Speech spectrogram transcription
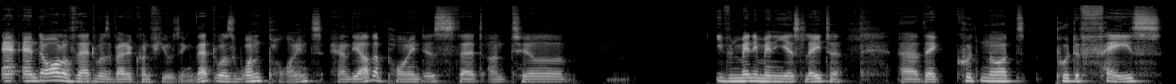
and all of that was very confusing. That was one point, and the other point is that until even many, many years later, uh, they could not put a face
